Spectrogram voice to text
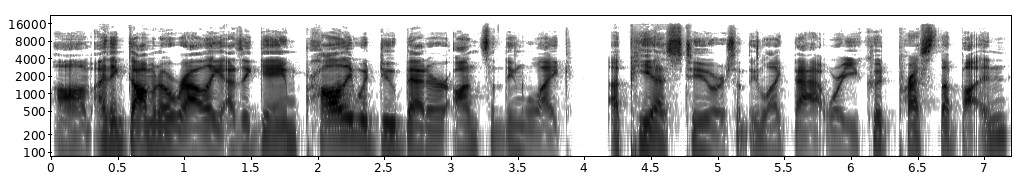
Um, I think Domino Rally as a game probably would do better on something like a PS2 or something like that, where you could press the button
